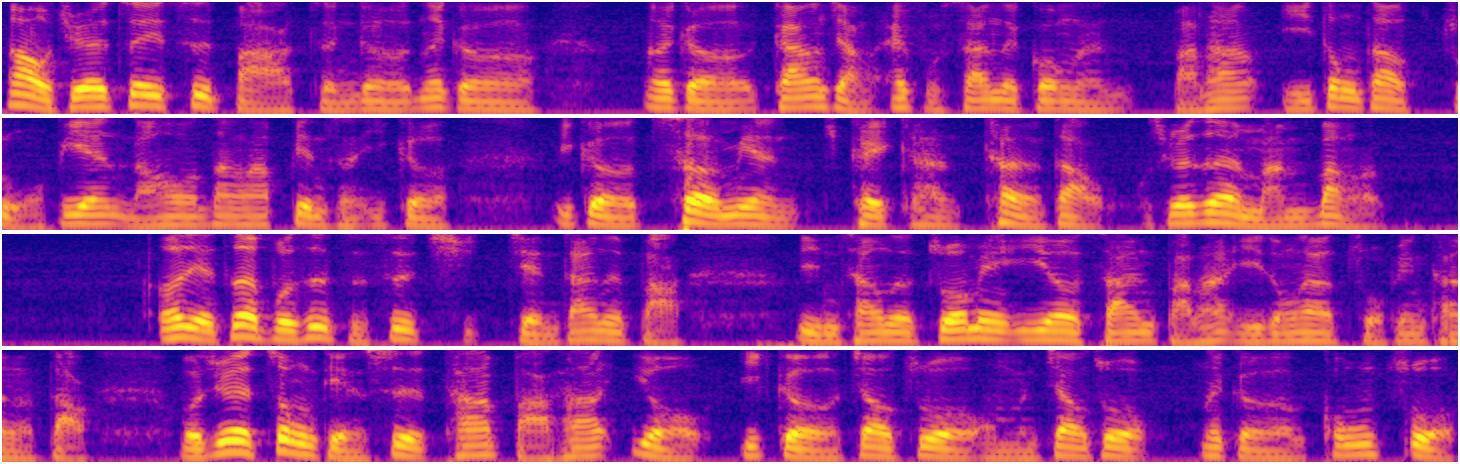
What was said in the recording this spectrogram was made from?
那我觉得这一次把整个那个那个刚刚讲 F3 的功能，把它移动到左边，然后让它变成一个一个侧面可以看看得到，我觉得这蛮棒的。而且这不是只是去简单的把隐藏的桌面一二三，把它移动到左边看得到。我觉得重点是它把它有一个叫做我们叫做那个工作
